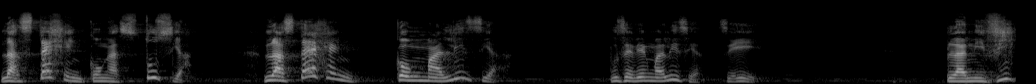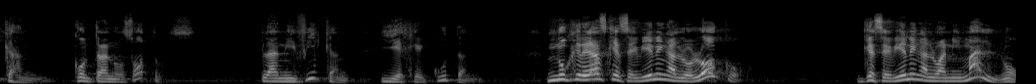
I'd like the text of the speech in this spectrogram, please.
las tejen con astucia, las tejen con malicia. Puse bien malicia, sí. Planifican contra nosotros, planifican y ejecutan. No creas que se vienen a lo loco, que se vienen a lo animal, no,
